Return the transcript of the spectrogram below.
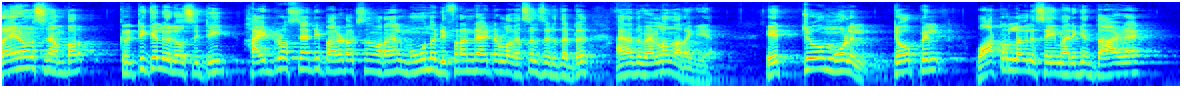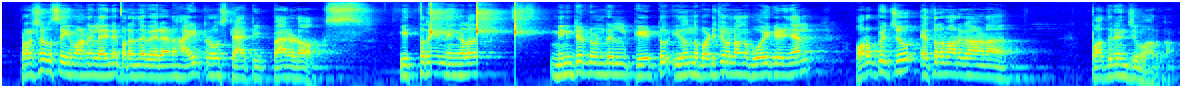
Reynolds number critical velocity hydrostatic paradox എന്ന് പറഞ്ഞാൽ മൂന്ന് ഡിഫറന്റ് ആയിട്ടുള്ള വെസൽസ് എടുത്തിട്ട് അതിനകത്ത് വെള്ളം നിറയ്ക്കുക. ഏറ്റവും മുകളിൽ ടോപ്പിൽ വാട്ടർ ലെവൽ സെയിം ആയിരിക്കും. താഴെ പ്രഷർ സെയിം ആണെങ്കിൽ അതിനെ പറയുന്ന പേരാണ് ഹൈഡ്രോസ്റ്റാറ്റിക് പാരഡോക്സ്. ഇത്രയും നിങ്ങൾ മിനിറ്റ് ഉണ്ടിൽ കേട്ടു. ഇതൊന്ന് പഠിച്ചുകൊണ്ട് അങ്ങ് പോയി കഴിഞ്ഞാൽ ഉറപ്പിച്ചു എത്ര മാർക്കാണ്? പതിനഞ്ച് മാർക്കാണ്.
